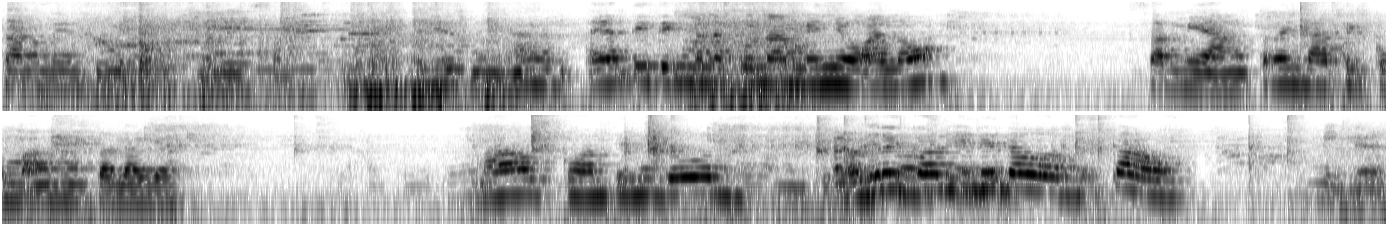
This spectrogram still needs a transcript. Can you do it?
Halta naman yung dumi ng mesa. Ayun na yan. Ayan, titikman na po namin yung ano, samyang. Try natin kumahangang talaga. Mouse, kontinidor. Audrey, kontinidor. Ikaw. Miguel.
